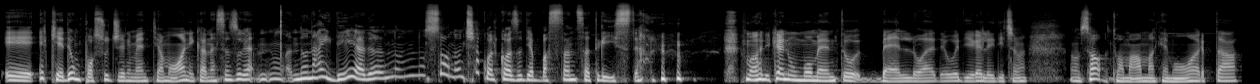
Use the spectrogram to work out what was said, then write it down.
e, e chiede un po' suggerimenti a Monica, nel senso che mm, non ha idea, de- non, non so, non c'è qualcosa di abbastanza triste. Monica in un momento bello, eh, devo dire, lei dice, non so, tua mamma che è morta,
